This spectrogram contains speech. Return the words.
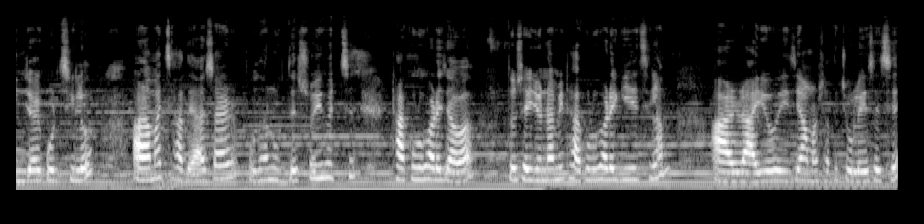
এনজয় করছিল। আর আমার ছাদে আসার প্রধান উদ্দেশ্যই হচ্ছে ঠাকুর ঘরে যাওয়া, তো সেই জন্য আমি ঠাকুর ঘরে গিয়েছিলাম। আর রাইও এই যে আমার সাথে চলে এসেছে,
